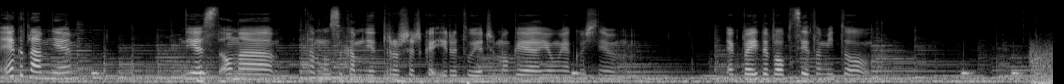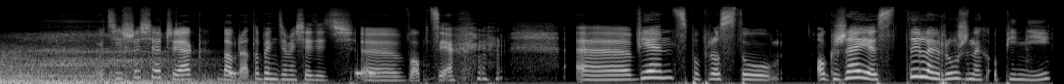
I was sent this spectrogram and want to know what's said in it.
Jak dla mnie jest ona, ta muzyka mnie troszeczkę irytuje. Czy mogę ją jakoś, nie wiem, jak wejdę w opcję, to mi to uciszy się, czy jak? Dobra, to będziemy siedzieć e, w opcjach. e, więc po prostu o grze tyle różnych opinii,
